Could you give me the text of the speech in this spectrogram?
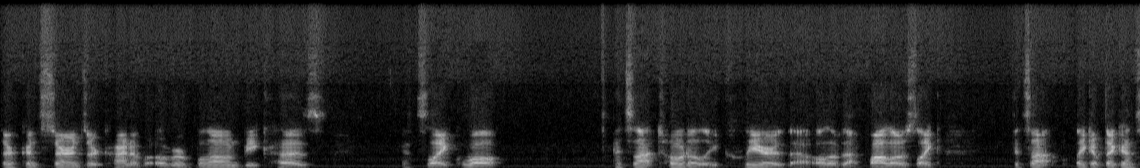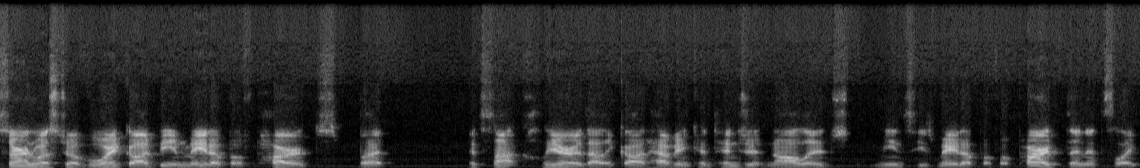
their concerns are kind of overblown because it's like, well, it's not totally clear that all of that follows. Like, it's not like if the concern was to avoid God being made up of parts, but it's not clear that like God having contingent knowledge means he's made up of a part, then it's like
